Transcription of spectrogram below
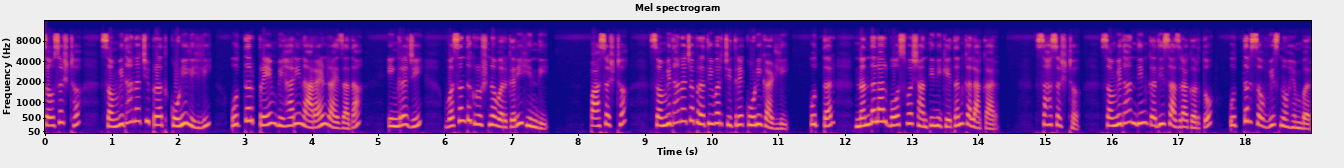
चौसष्ट संविधानाची प्रत कोणी लिहिली? उत्तर प्रेम बिहारी नारायण रायजादा इंग्रजी वसंतकृष्ण वरकरी हिंदी. पासष्ट संविधानाच्या प्रतीवर चित्रे कोणी काढली? उत्तर नंदलाल बोस व शांतिनिकेतन कलाकार. सहासष्ट संविधान दिन कधी साजरा करतो? उत्तर सव्वीस नोव्हेंबर.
